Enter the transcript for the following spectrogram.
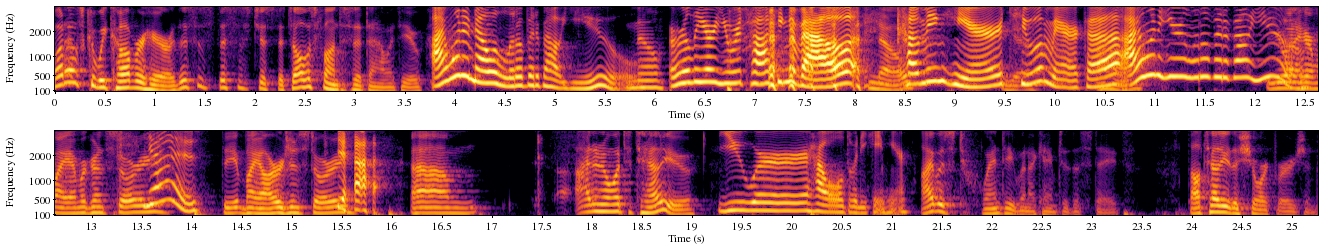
What else could we cover here? This is this is just it's always fun to sit down with you. I want to know a little bit about you. No. Earlier, you were talking about No. Uh-huh. coming here to America. I want to hear a little bit about you. You want to hear my immigrant story? Yes. The my origin story? Yeah. Um, I don't know what to tell you. You were how old when you came here? I was 20 when I came to the States. I'll tell you the short version.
